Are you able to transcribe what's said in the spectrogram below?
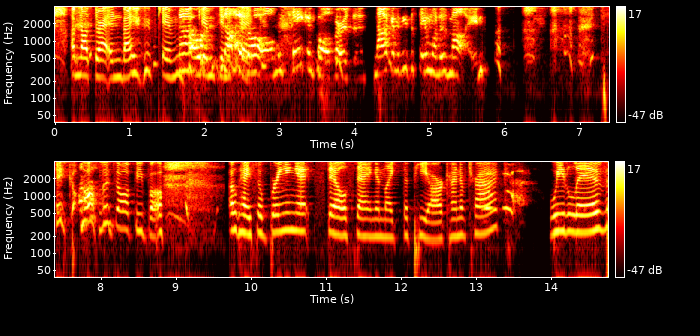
I'm not threatened by who's Kim. No, Kim's gonna not pick. at all. Take a tall person. It's not going to be the same one as mine. Take all the tall people. Okay, so bringing it still staying in like the PR kind of track. we live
